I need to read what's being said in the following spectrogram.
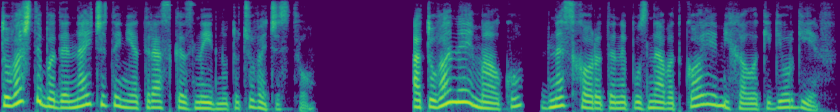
Това ще бъде най-четеният разказ на идното човечество. А това не е малко, днес хората не познават кой е Михалък и Георгиев.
